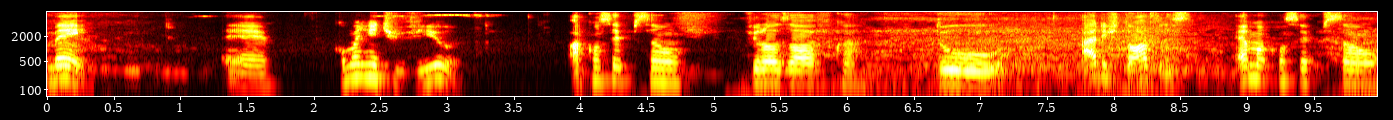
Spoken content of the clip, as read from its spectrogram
Bem, é, como a gente viu, a concepção filosófica do Aristóteles é uma concepção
